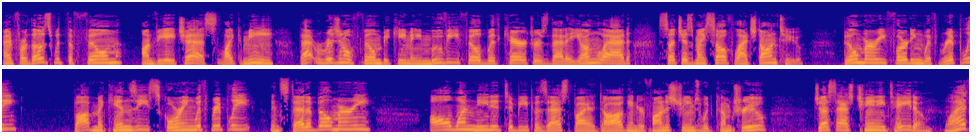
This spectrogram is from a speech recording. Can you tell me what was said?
and for those with the film on VHS, like me, that original film became a movie filled with characters that a young lad such as myself latched onto. Bill Murray flirting with Ripley, Bob McKenzie scoring with Ripley instead of Bill Murray. All one needed to be possessed by a dog and your fondest dreams would come true. Just ask Channing Tatum. What?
